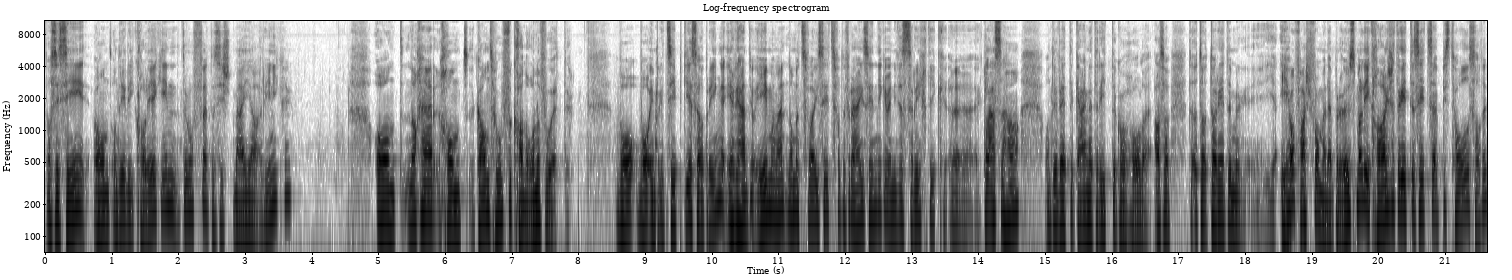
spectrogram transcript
da sind Sie und, und Ihre Kollegin drauf, das ist Maya Riniker. Und nachher kommt ganz Haufen Kanonenfutter wo, wo im Prinzip die soll bringen. Ihr habt ja eh im Moment nur zwei Sitze von der Freisinnigen, wenn ich das richtig äh, gelesen habe. Und ihr wollt gerne einen dritten holen. Also da, da, da reden wir ja, ja, fast von einem Brösmeli. Klar ist der dritte Sitz etwas Tolles, oder?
